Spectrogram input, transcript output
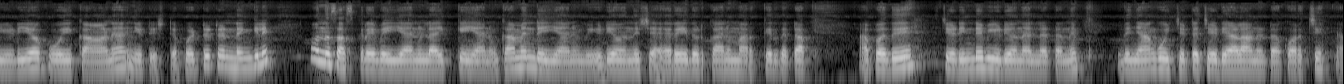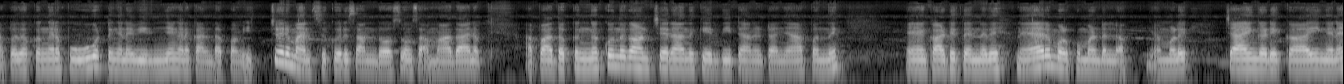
വീഡിയോ പോയി കാണുക. എന്നിട്ട് ഇഷ്ടപ്പെട്ടിട്ടുണ്ടെങ്കിൽ ഒന്ന് സബ്സ്ക്രൈബ് ചെയ്യാനും ലൈക്ക് ചെയ്യാനും കമന്റ് ചെയ്യാനും വീഡിയോ ഒന്ന് ഷെയർ ചെയ്ത് കൊടുക്കാനും മറക്കരുത് കേട്ടോ അപ്പോൾ അത് ചെടിന്റെ വീഡിയോ കേട്ടെന്ന് ഇത് ഞാൻ കുഴിച്ചിട്ട ചെടികളാണ് കേട്ടോ കുറച്ച്. അപ്പോൾ ഇതൊക്കെ ഇങ്ങനെ പൂവിട്ട് ഇങ്ങനെ വിരിഞ്ഞ് ഇങ്ങനെ കണ്ടപ്പം ഇച്ചൊരു മനസ്സിക്ക് ഒരു സന്തോഷവും സമാധാനം. അപ്പോൾ അതൊക്കെ ഇങ്ങൾക്കൊന്ന് കാണിച്ചു തരാമെന്ന് കരുതിയിട്ടാണ് കേട്ടോ ഞാൻ അപ്പം ഒന്ന് കാട്ടി തന്നത്. നേരം വെളുക്കുമ്പോണ്ടല്ലോ. നമ്മൾ ചായം കടിക്കായി ഇങ്ങനെ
